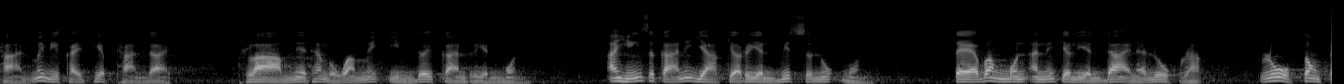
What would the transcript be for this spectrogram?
ทาน ไม่มีใครเทียบทานได้ พราหมณ์เนี่ยท่านบอกว่าไม่อิ่มด้วยการเรียนมนอหิงสกานี่อยากจะเรียนวิษณุมน แต่ว่ามนอันนี้จะเรียนได้นะลูกรัก ลูกต้องไป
